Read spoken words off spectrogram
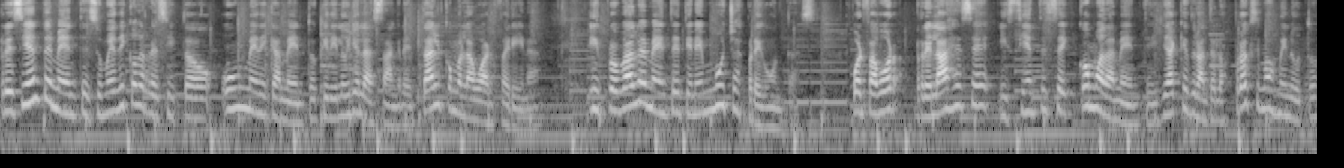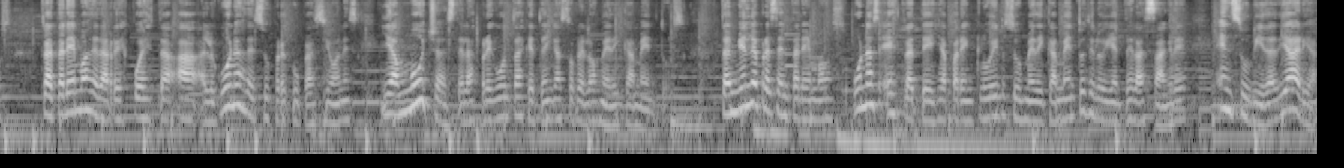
Recientemente su médico le recitó un medicamento que diluye la sangre, tal como la warfarina, y probablemente tiene muchas preguntas. Por favor, relájese y siéntese cómodamente, ya que durante los próximos minutos trataremos de dar respuesta a algunas de sus preocupaciones y a muchas de las preguntas que tenga sobre los medicamentos. También le presentaremos unas estrategias para incluir sus medicamentos diluyentes de la sangre en su vida diaria.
